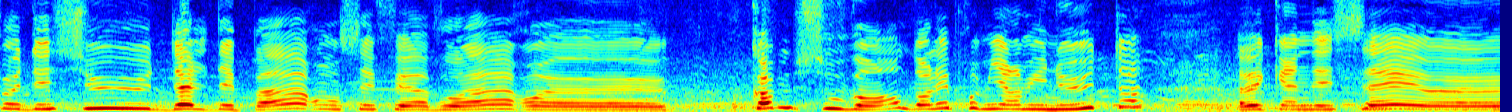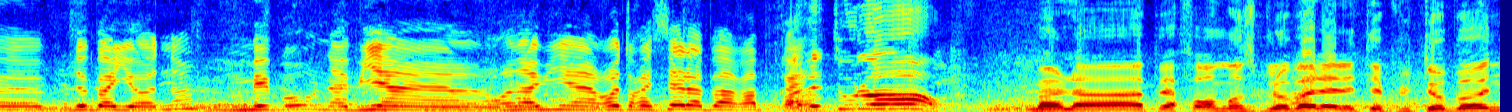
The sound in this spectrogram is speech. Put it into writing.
Un peu déçu dès le départ, on s'est fait avoir euh, comme souvent dans les premières minutes avec un essai euh, de Bayonne. Mais bon, on a bien, on a bien redressé la barre après. Allez Toulon Bah, la performance globale, elle était plutôt bonne.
